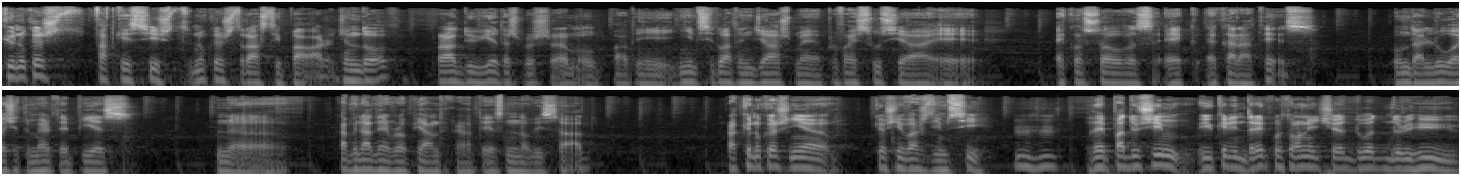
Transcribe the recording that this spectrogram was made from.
Ky nuk është fatkeqësisht nuk është rasti i parë që ndodh. Para dy vjetësh për shembull pati një, një situatë e ngjashme përfaqësuesja e e Kosovës e, e karates u ndalua që të merrte pjesë në Kampionatin Evropian të Karates në Novi Sad. Pra kjo nuk është një kjo është një vazhdimësi. Mm -hmm. Dhe padyshim ju keni të drejtë kur thoni që duhet të ndërhyjë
